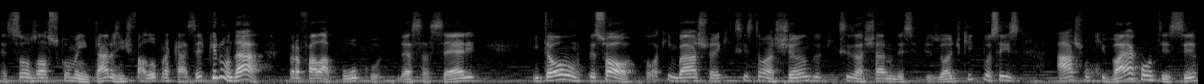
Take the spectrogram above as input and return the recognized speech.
Esses são os nossos comentários. A gente falou pra cacete, porque não dá pra falar pouco dessa série. Então, pessoal, coloca embaixo aí o que vocês estão achando, o que vocês acharam desse episódio, o que vocês acham que vai acontecer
